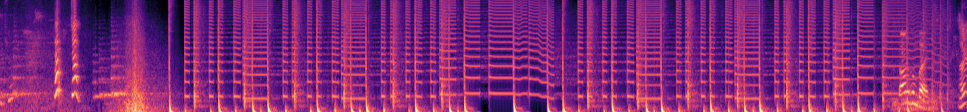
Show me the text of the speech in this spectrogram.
কিছু? সালামালাইকুম ভাই। আরে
